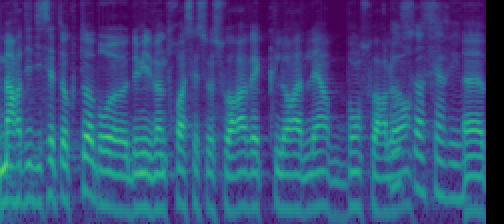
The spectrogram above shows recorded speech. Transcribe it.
Mardi 17 octobre 2023, c'est ce soir avec Laure Adler. Bonsoir Laure. Bonsoir Karim. Euh,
